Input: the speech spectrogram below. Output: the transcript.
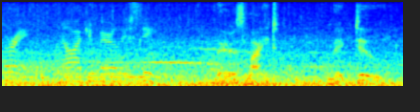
Great. Now I can barely see. There's light. Make do.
